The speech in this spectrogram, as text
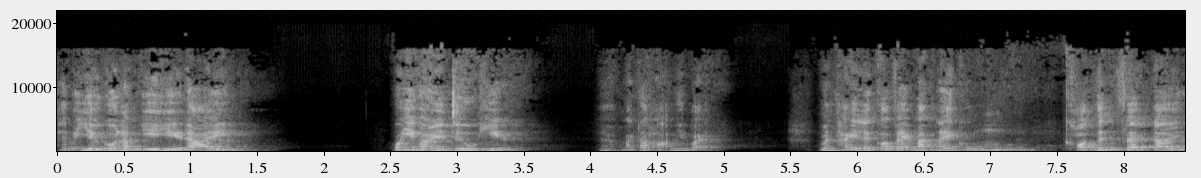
thế bây giờ cô làm gì vậy đây? What are you gonna do here? Bác đó hỏi như vậy. Mình thấy là có vẻ bác này cũng khó tính phết đấy.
